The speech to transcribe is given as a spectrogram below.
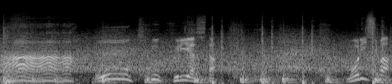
あああ。大きくクリアした。森島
